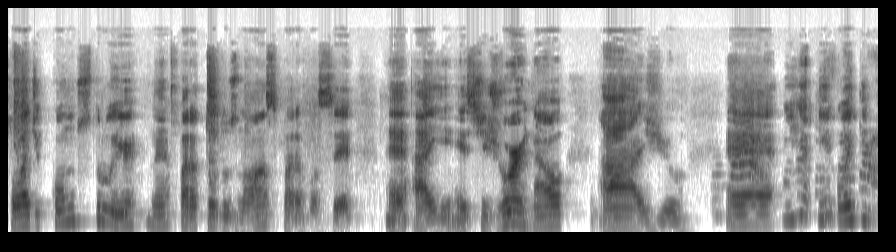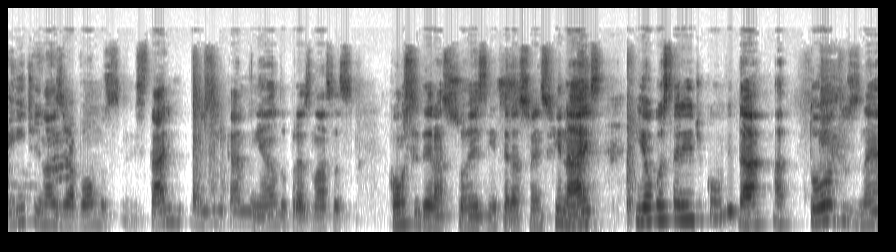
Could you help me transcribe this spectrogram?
pode construir, né, para todos nós, para você, é, aí, este jornal ágil. É, e aqui, 8h20, nós já vamos estar nos encaminhando para as nossas considerações e interações finais. E eu gostaria de convidar a todos né,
